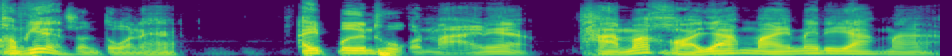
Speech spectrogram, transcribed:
ความคิดเห็นส่วนตัวนะฮะไอ้ปืนถูกกฎหมายเนี่ย ถามว่าขอยากไหมไม่ได้ยากมาก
